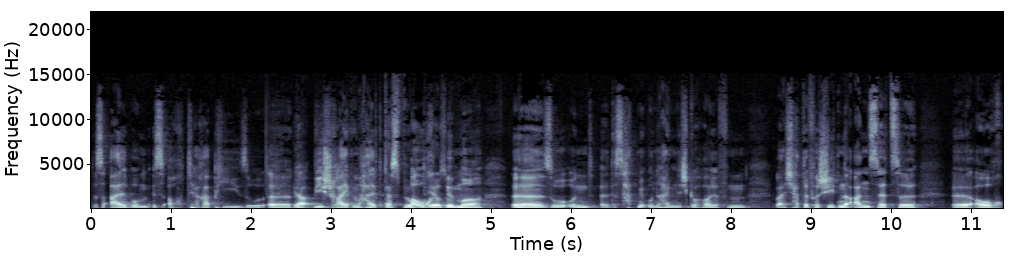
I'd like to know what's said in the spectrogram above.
das Album ist auch Therapie, so, äh, Ja. wie Schreiben halt Das wirkt auch so. immer, äh, so, und äh, das hat mir unheimlich geholfen, weil ich hatte verschiedene Ansätze, äh, auch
